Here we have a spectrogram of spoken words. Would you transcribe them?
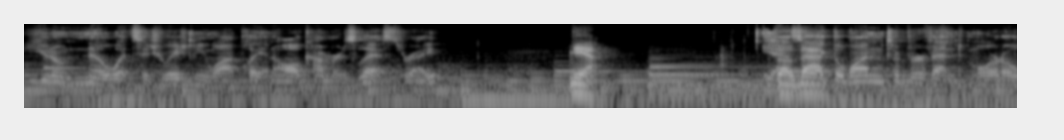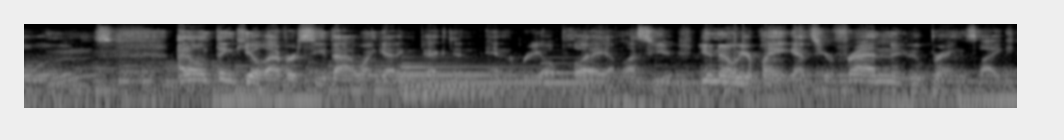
you don't know what situation you want to play an all comers list, right? Yeah. Yeah, so, so that... like the one to prevent mortal wounds I don't think you'll ever see that one getting picked in, in real play unless you you know you're playing against your friend who brings like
